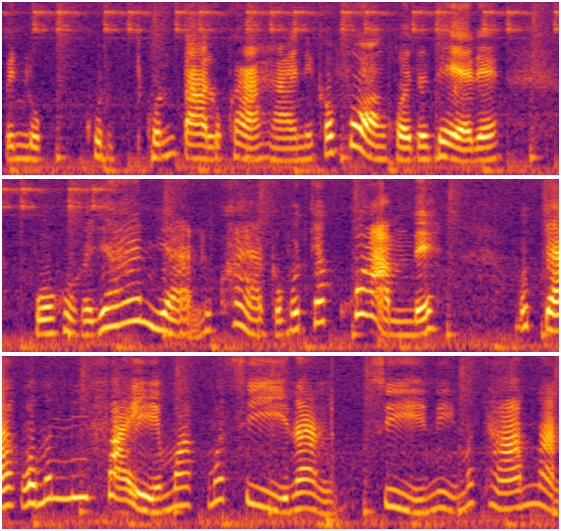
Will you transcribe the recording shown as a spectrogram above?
เป็นลูกขนขนตาลูกค้าหายนี่เขาฟ้องข่อยแต่แท้เด้พวกข่อยก็ย่านย่านลูกค้าก็บ่จักความเด้บ่จักว่ามันมีไฟมักมาสีนั่นสีนี่มาถามนั่น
